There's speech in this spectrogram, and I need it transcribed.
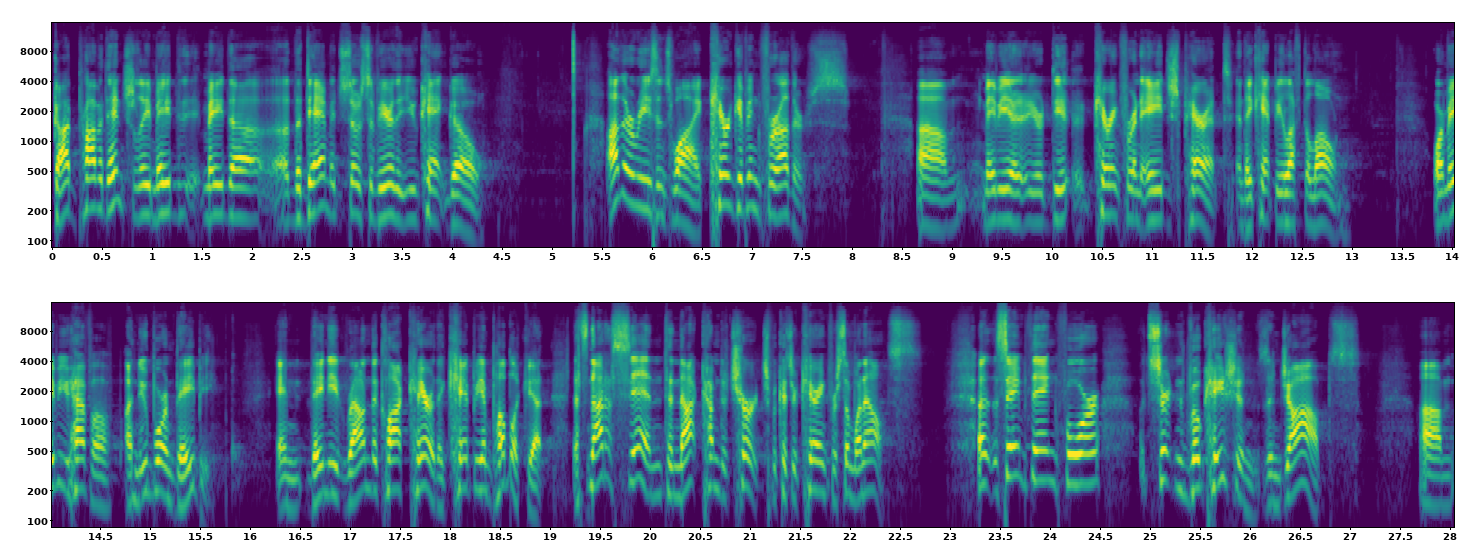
God providentially made, made uh, the damage so severe that you can't go. Other reasons why caregiving for others. Um, maybe you're de- caring for an aged parent and they can't be left alone. Or maybe you have a, a newborn baby and they need round the clock care. They can't be in public yet. That's not a sin to not come to church because you're caring for someone else. Uh, the same thing for certain vocations and jobs. Um,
